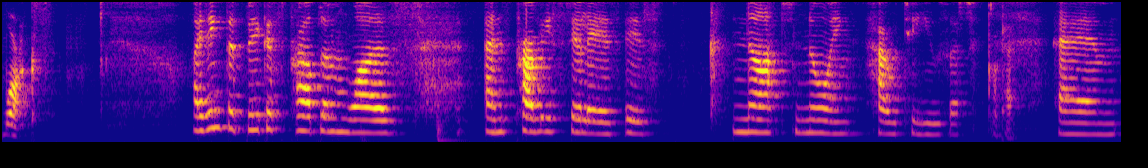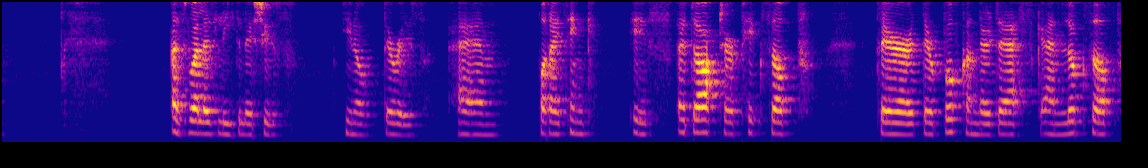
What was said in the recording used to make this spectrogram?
works? I think the biggest problem was, and probably still is, is not knowing how to use it. Okay. Um, as well as legal issues, you know, there is. Um, but I think if a doctor picks up their their book on their desk and looks up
